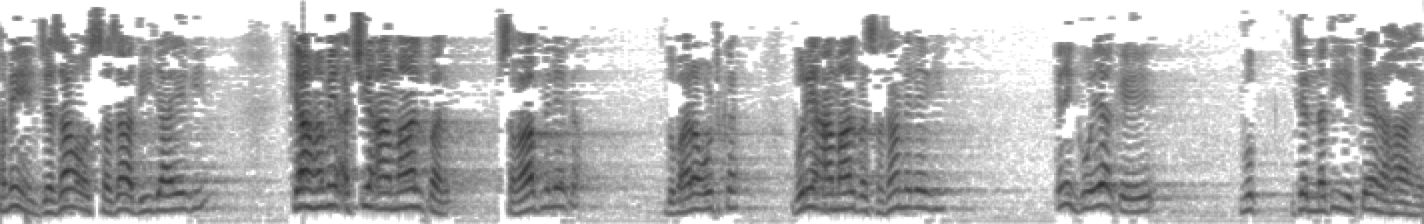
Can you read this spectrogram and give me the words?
ہمیں جزا اور سزا دی جائے گی؟ کیا ہمیں اچھے اعمال پر ثواب ملے گا؟ دوبارہ اٹھ کر برے اعمال پر سزا ملے گی؟ یعنی گویا کہ وہ جنتی یہ کہہ رہا ہے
